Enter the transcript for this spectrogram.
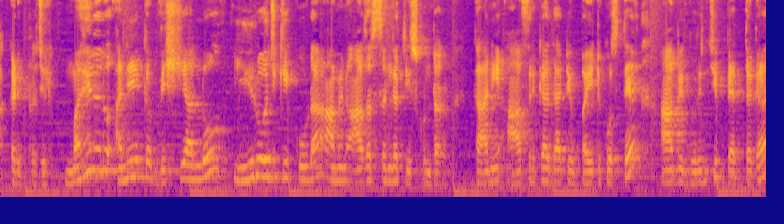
అక్కడి ప్రజలు. మహిళలు అనేక విషయాల్లో ఈ రోజుకి కూడా ఆమెను ఆదర్శంగా తీసుకుంటారు. కానీ ఆఫ్రికా దాటి బయటకు వస్తే ఆమె గురించి పెద్దగా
